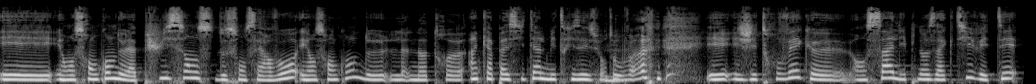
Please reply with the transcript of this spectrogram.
et, et, on se rend compte de la puissance de son cerveau et on se rend compte de notre incapacité à le maîtriser surtout. Mmh. Et, j'ai trouvé que en ça l'hypnose active était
